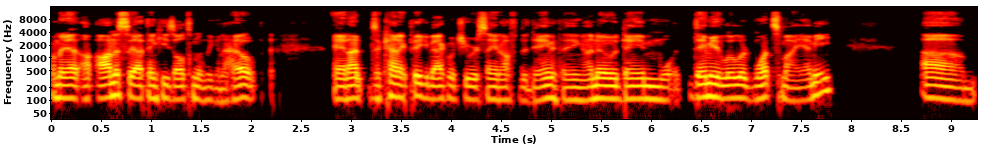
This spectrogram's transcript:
I mean, honestly, I think he's ultimately going to help. And I, to kind of piggyback what you were saying off of the Dame thing, I know Dame Damian Lillard wants Miami. Um,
